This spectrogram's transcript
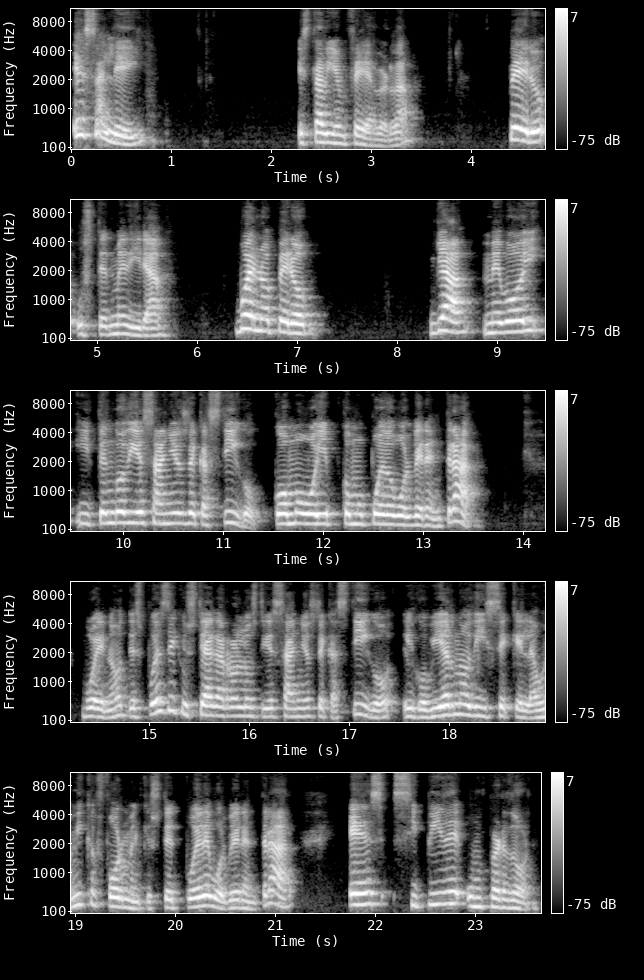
Esa ley está bien fea, ¿verdad? Pero usted me dirá, bueno, pero ya me voy y tengo 10 años de castigo. ¿Cómo, voy, ¿Cómo puedo volver a entrar? Bueno, después de que usted agarró los 10 años de castigo, el gobierno dice que la única forma en que usted puede volver a entrar es si pide un perdón.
